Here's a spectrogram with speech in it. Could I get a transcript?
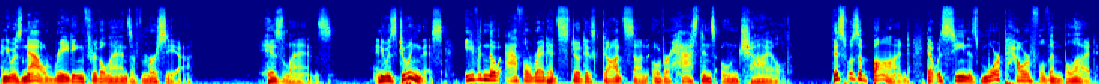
and he was now raiding through the lands of Mercia, his lands. And he was doing this even though AEthelred had stood as godson over Haston's own child. This was a bond that was seen as more powerful than blood,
